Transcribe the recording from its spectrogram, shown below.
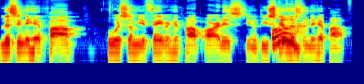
listening to hip hop? Who are some of your favorite hip hop artists? You know, do you still Oh. listen to hip hop?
